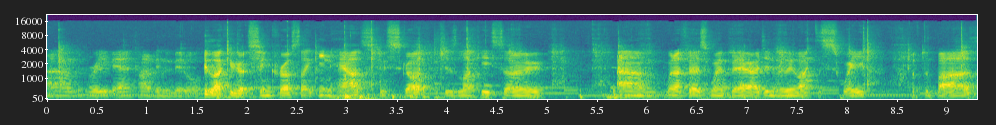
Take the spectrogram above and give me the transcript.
Um, rebound kind of in the middle. Lucky we got Syncross like in-house with Scott, which is lucky. So um, when I first went there, I didn't really like the sweep of the bars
